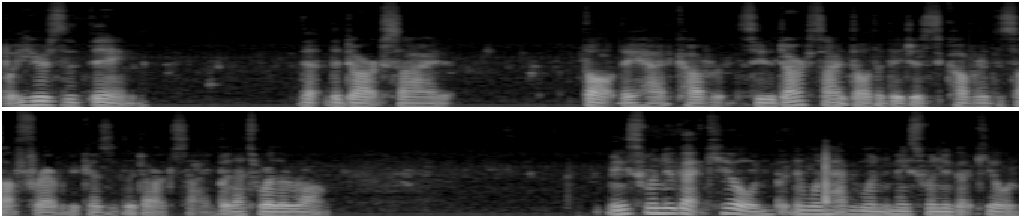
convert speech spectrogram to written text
but here's the thing that the dark side thought they had covered. See, the dark side thought that they just covered this up forever because of the dark side, but that's where they're wrong. Mace Windu got killed, but then what happened when Mace Windu got killed?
